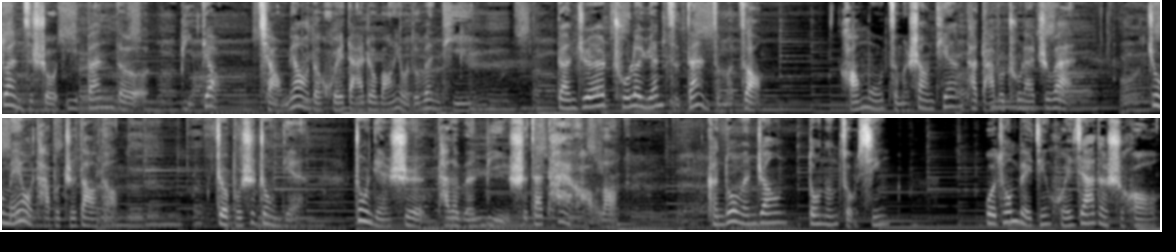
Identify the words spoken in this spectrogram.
段子手一般的笔调，巧妙地回答着网友的问题。感觉除了原子弹怎么造、航母怎么上天，他答不出来之外，就没有他不知道的。这不是重点。重点是他的文笔实在太好了，很多文章都能走心。我从北京回家的时候，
